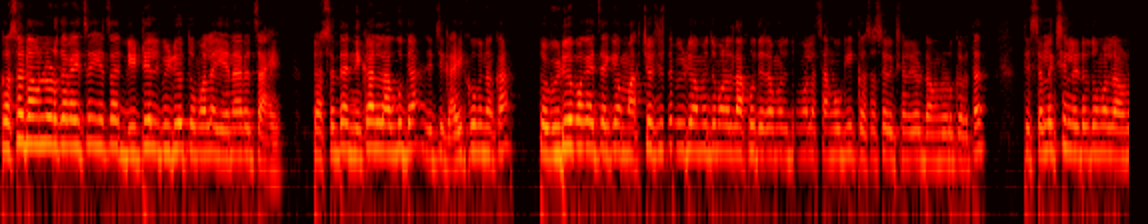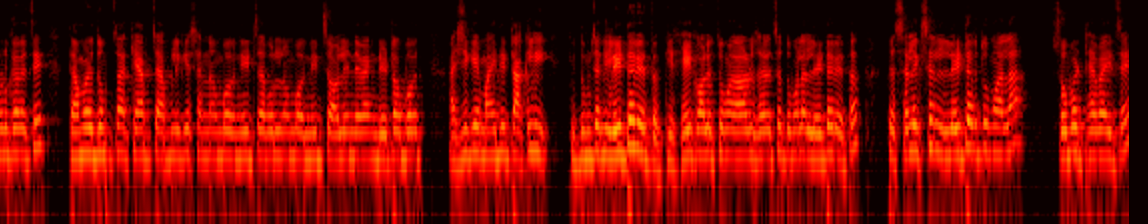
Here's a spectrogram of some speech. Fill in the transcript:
कसं डाउनलोड करायचं याचा डिटेल व्हिडिओ तुम्हाला येणारच आहे. तर सध्या निकाल लागू द्या याची घाई करू नका. तो व्हिडिओ बघायचा किंवा मागच्या वर्षीचा व्हिडिओ आम्ही तुम्हाला दाखवू त्याच्यामध्ये तुम्हाला सांगू की कसं सिलेक्शन लेटर डाउनलोड करतात. ते सिलेक्शन लेटर तुम्हाला डाउनलोड करायचे. त्यामुळे तुमचा कॅबचा ऍप्लिकेशन नंबर नीटचा रोल नंबर नीटचा all India bank date of birth अशी काही माहिती टाकली की तुमच्या लेटर येतं की हे कॉलेज तुम्हाला अलाउड झाल्याचं तुम्हाला लेटर येतं. तर सिलेक्शन लेटर तुम्हाला सोबत ठेवायचे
